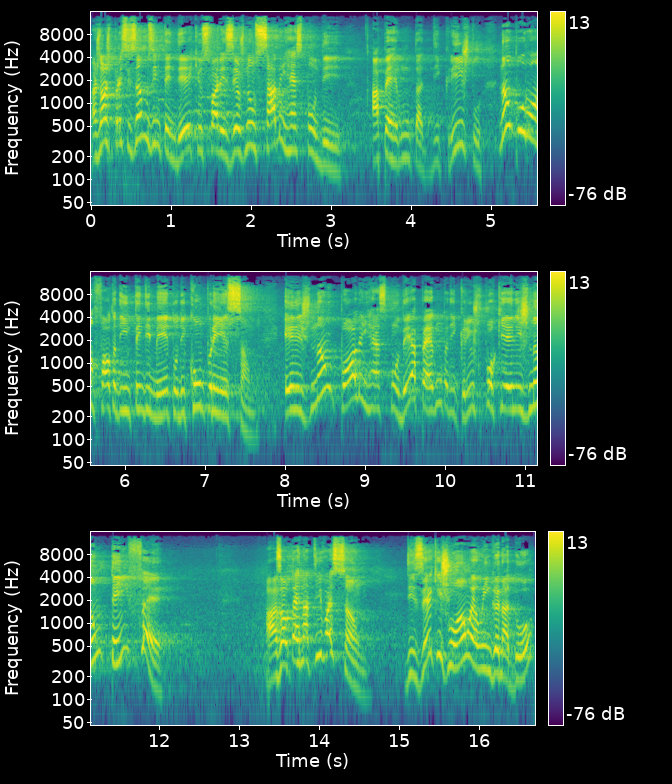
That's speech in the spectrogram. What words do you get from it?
Mas nós precisamos entender que os fariseus não sabem responder a pergunta de Cristo, não por uma falta de entendimento ou de compreensão, eles não podem responder a pergunta de Cristo porque eles não têm fé. As alternativas são dizer que João é um enganador,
